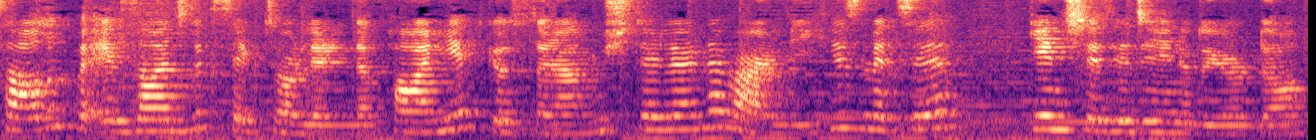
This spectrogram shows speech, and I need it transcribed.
sağlık ve eczacılık sektörlerinde faaliyet gösteren müşterilerine verdiği hizmeti genişleteceğini duyurdu.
